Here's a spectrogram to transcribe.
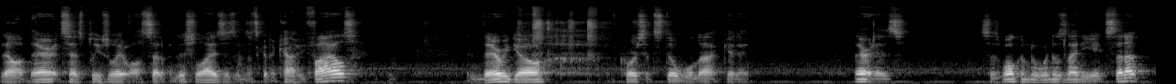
Now up there it says please wait while setup initializes and it's going to copy files. And there we go. Of course it still will not get it. There it is. It says welcome to Windows 98 setup.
